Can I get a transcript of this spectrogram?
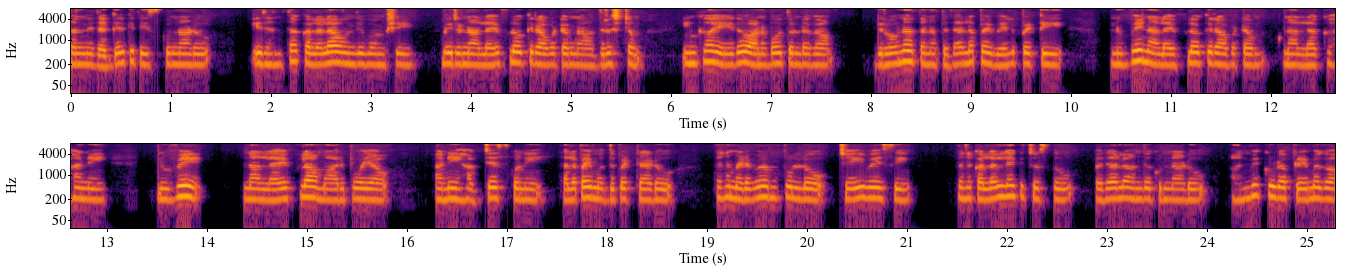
తన్ని దగ్గరికి తీసుకున్నాడు. ఇదంతా కలలా ఉంది వంశీ. మీరు నా లైఫ్లోకి రావటం నా అదృష్టం. ఇంకా ఏదో అనబోతుండగా ద్రోణ తన పెదాలపై వేలు పెట్టి నువ్వే నా లైఫ్లోకి రావటం నా లక్ అని నువ్వే నా లైఫ్లా మారిపోయావు అని హక్ చేసుకొని తలపై ముద్దు పెట్టాడు. తన మెడవెంపుల్లో చేయి వేసి తన కళ్ళల్లోకి చూస్తూ పెదాలు అందుకున్నాడు. అన్వి కూడా ప్రేమగా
